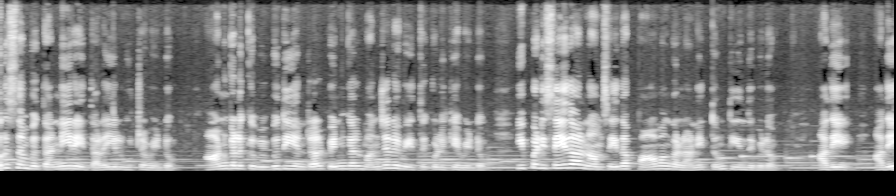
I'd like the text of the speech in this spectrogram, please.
ஒரு செம்பு தண்ணீரை தலையில் ஊற்ற வேண்டும். ஆண்களுக்கு விபூதி என்றால் பெண்கள் மஞ்சளை வைத்து குளிக்க வேண்டும். இப்படி செய்தால் நாம் செய்த பாவங்கள் அனைத்தும் தீர்ந்துவிடும். அதே அதே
